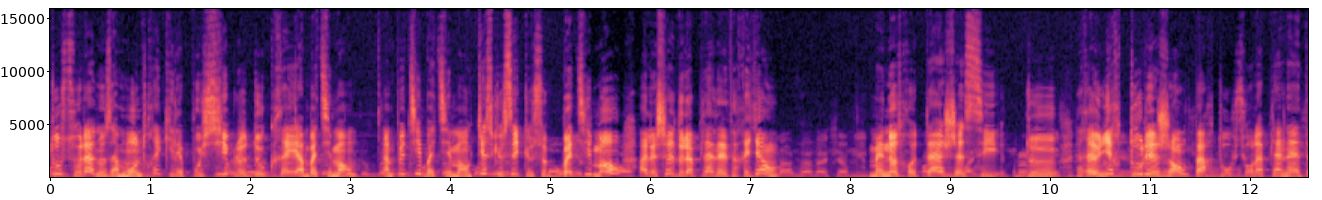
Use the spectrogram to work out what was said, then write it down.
Tout cela nous a montré qu'il est possible de créer un bâtiment. Un petit bâtiment. Qu'est-ce que c'est que ce bâtiment à l'échelle de la planète? Rien. Mais notre tâche, c'est de réunir tous les gens partout sur la planète.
